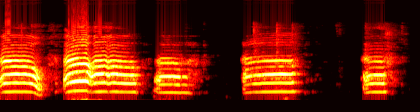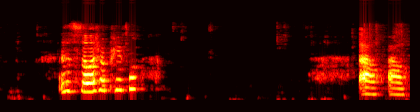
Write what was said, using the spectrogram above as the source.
Oh, oh, oh, oh, oh, oh, this is so much more painful. Ow, ow.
